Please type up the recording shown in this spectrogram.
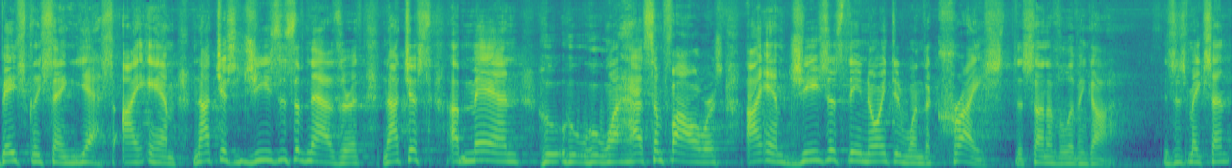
basically saying, Yes, I am not just Jesus of Nazareth, not just a man who, who, who, has some followers. I am Jesus, the anointed one, the Christ, the Son of the living God. Does this make sense?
